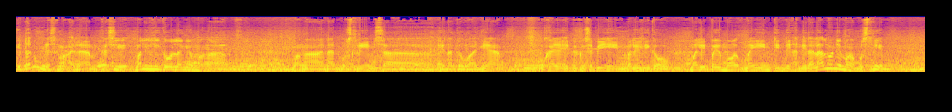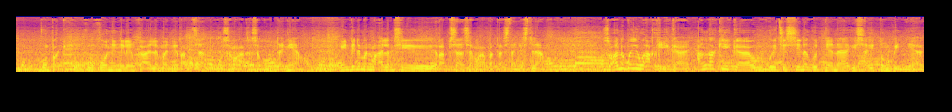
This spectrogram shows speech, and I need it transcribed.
itanong niya sa maalam. Kasi maliligaw lang yung mga mga non-Muslim sa ginagawa niya. O kaya ibig kong sabihin, maliligaw, mali pa yung ma- maiintindihan nila, lalo na yung mga Muslim. Kung, pag, kung kukunin nila yung kaalaman ni Rapsan tungkol sa mga kasagutan niya. Hindi naman maalam si Rapsan sa mga batas ng Islam. So ano ba yung akika? Ang akika, which is sinagot niya na isa itong binyag,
